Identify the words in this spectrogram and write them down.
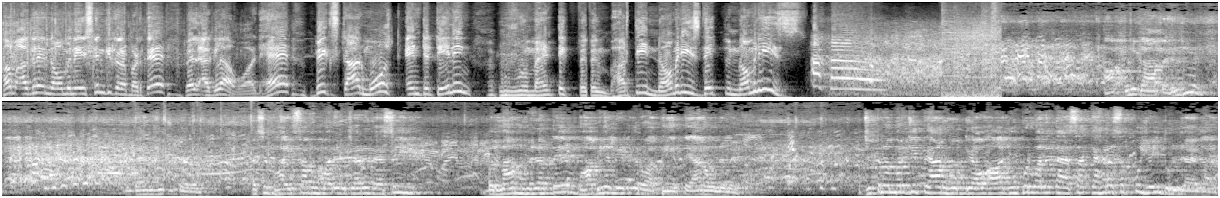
हम अगले नॉमिनेशन की तरफ़ बढ़ते हैं। वेल अगला अवार्ड है big star most entertaining romantic film भारतीय नॉमिनीज देख तू नॉमिनीज आपने कहा बहन जी? बहन जी अच्छा भाई साहब हमारे बेचारे वैसे ही बदनाम हो जाते हैं भाभियाँ लेट करवाती हैं तैयार होने में। जितना मर्ज़ी तैयार हो गया हो आज ऊपर वाले का ऐसा कहर है सबको यही धुल जाएगा आज।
